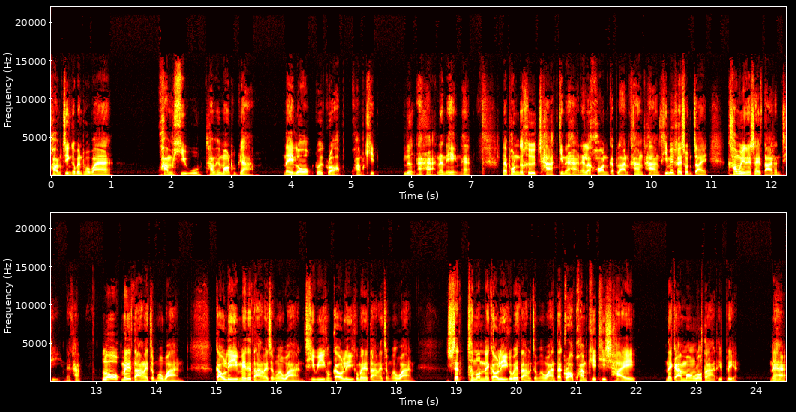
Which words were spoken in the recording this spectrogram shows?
ความจริงก็เป็นเพราะว่าความหิวทำให้มองทุกอย่างในโลกด้วยกรอบความคิดเรื่องอาหารนั่นเองนะฮะและผลก็คือฉากกินอาหารในละครกับร้านข้างทางที่ไม่เคยสนใจเข้ามาอยู่ในสายตาทันทีนะครับ โลกไม่ได้ต่างอะไรจากเมื่อวาน เกาหลีไม่ได้ต่างอะไรจากเมื่อวาน ทีวีของเกาหลีก็ไม่ได้ต่างอะไรจากเมื่อวาน เซตถนนในเกาหลีก็ไม่ต่างจากเมื่อวาน แต่กรอบความคิดที่ใช้ในการมองโลกต่างที่เปลี่ยนนะฮะ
